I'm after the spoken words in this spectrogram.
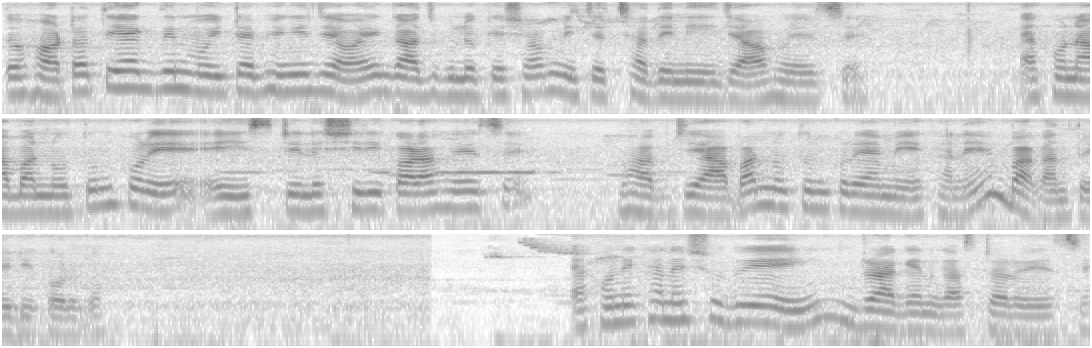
তো হঠাৎই একদিন মইটা ভেঙে যাওয়ায় গাছগুলোকে সব নিচের ছাদে নিয়ে যাওয়া হয়েছে। এখন আবার নতুন করে এই স্টিলের সিঁড়ি করা হয়েছে। ভাবছি আবার নতুন করে আমি এখানে বাগান তৈরি করব। এখন এখানে শুধু এই ড্রাগন গাছটা রয়েছে।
